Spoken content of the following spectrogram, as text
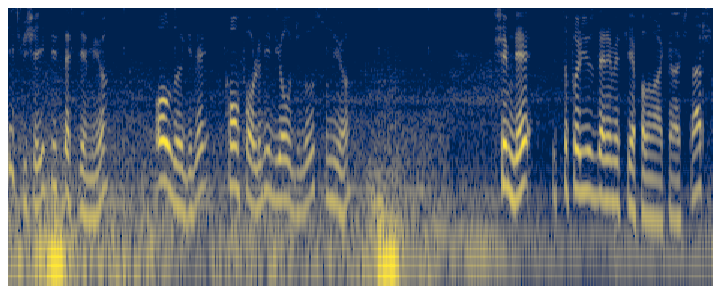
hiçbir şeyi hissettirmiyor. Olduğu gibi konforlu bir yolculuğu sunuyor. Şimdi bir 0-100 denemesi yapalım arkadaşlar.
